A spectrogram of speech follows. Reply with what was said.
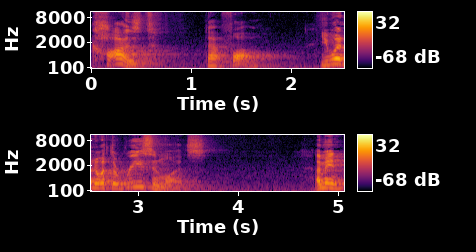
caused that fall? You want to know what the reason was. I mean,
